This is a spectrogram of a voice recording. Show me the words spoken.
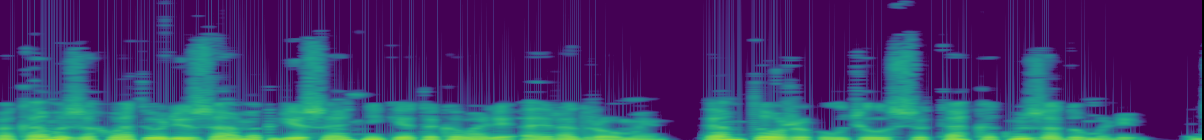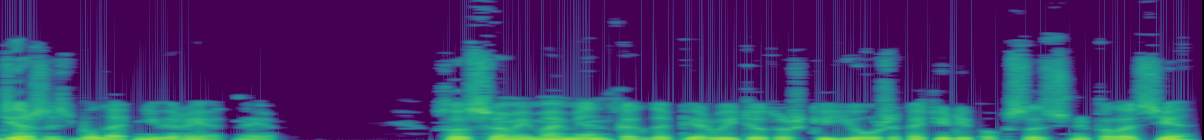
Пока мы захватывали замок, десантники атаковали аэродромы. Там тоже получилось все так, как мы задумали. Дерзость была невероятная. В тот самый момент, когда первые тетушки Ю уже катили по посадочной полосе,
